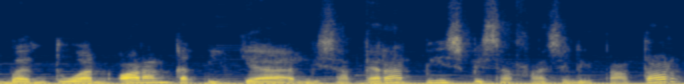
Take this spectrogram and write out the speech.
bantuan orang ketiga, bisa terapis, bisa fasilitator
